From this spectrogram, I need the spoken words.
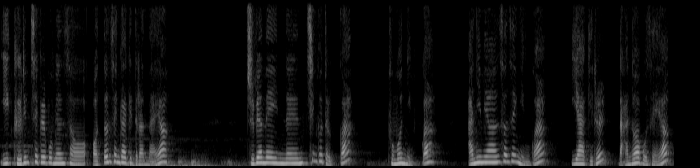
이 그림책을 보면서 어떤 생각이 들었나요? 주변에 있는 친구들과 부모님과 아니면 선생님과 이야기를 나누어 보세요.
